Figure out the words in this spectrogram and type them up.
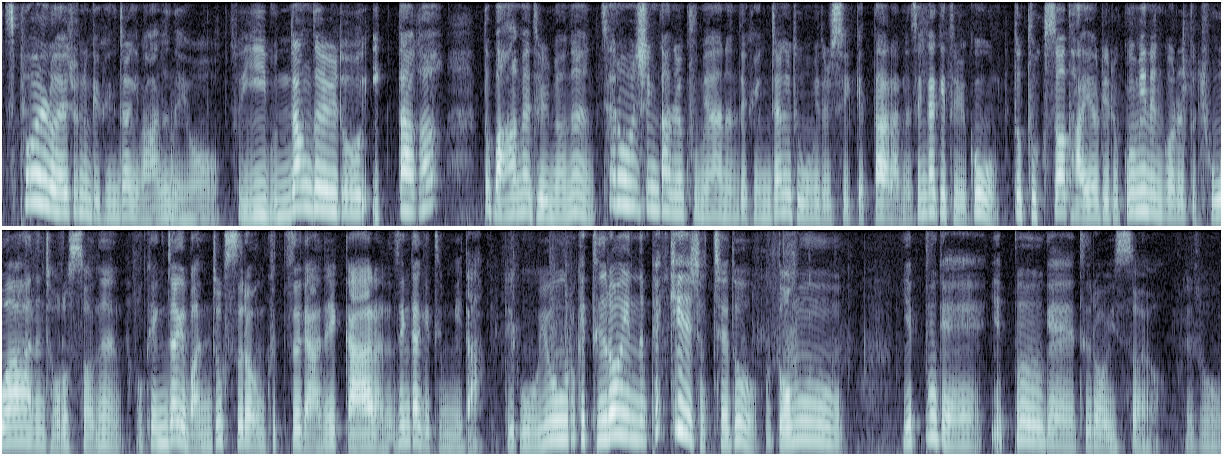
스포일러 해주는 게 굉장히 많으네요. 그래서 이 문장들도 읽다가 또 마음에 들면은 새로운 신간을 구매하는데 굉장히 도움이 될 수 있겠다라는 생각이 들고 또 독서 다이어리를 꾸미는 거를 또 좋아하는 저로서는 어, 굉장히 만족스러운 굿즈가 아닐까라는 생각이 듭니다. 그리고 요렇게 들어있는 패키지 자체도 너무 예쁘게 예쁘게 들어있어요. 그래서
